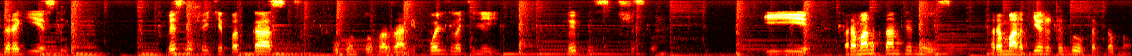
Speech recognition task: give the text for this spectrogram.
дорогие слушатели! Вы слушаете подкаст Ubuntu глазами пользователей, выпуск 6. И Роман к нам вернулся. Роман, где же ты был так давно?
